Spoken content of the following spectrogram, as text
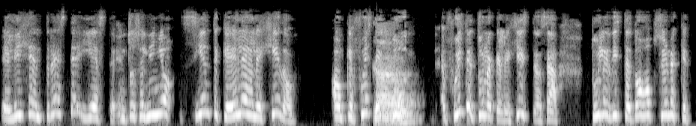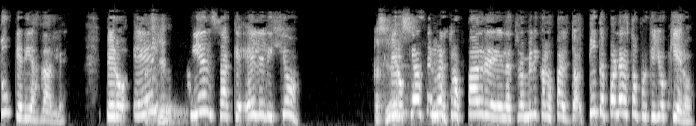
elige entre este y este. Entonces el niño siente que él ha elegido, aunque fuiste tú, fuiste tú la que elegiste, o sea, tú le diste dos opciones que tú querías darle, pero él piensa que él eligió. Pero ¿qué hacen nuestros padres en Latinoamérica, los padres? Tú te pones esto porque yo quiero.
